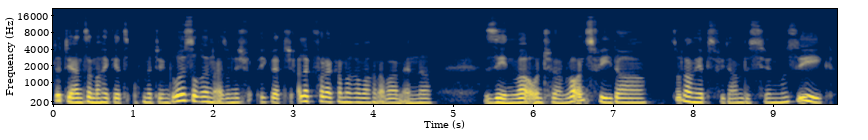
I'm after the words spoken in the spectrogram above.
Das Ganze mache ich jetzt auch mit den größeren, also nicht, ich werde nicht alle vor der Kamera machen, aber am Ende sehen wir und hören wir uns wieder. Solange gibt es wieder ein bisschen Musik.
